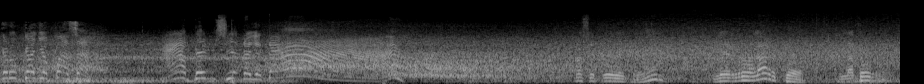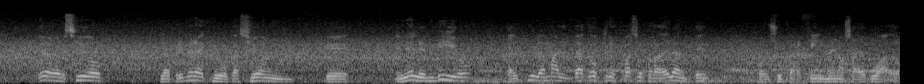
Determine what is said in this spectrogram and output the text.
Carucaño pasa. Atención, ahí está. No se puede creer. Le erró el arco. La torre. Debe haber sido la primera equivocación que en el envío calcula mal, da dos, tres pasos para adelante con su perfil menos adecuado.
